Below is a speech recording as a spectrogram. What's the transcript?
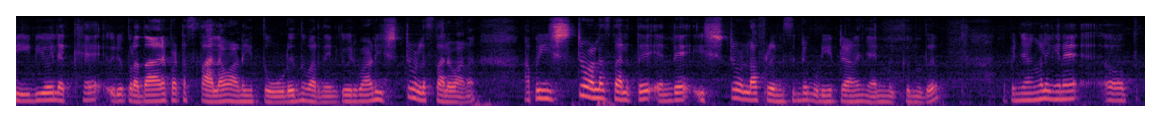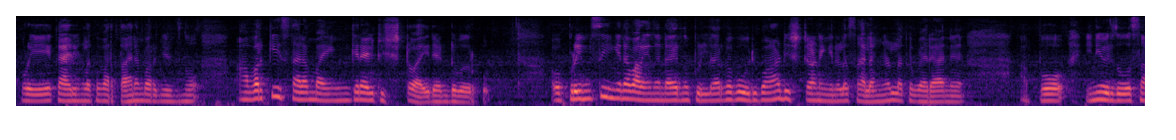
വീഡിയോയിലൊക്കെ ഒരു പ്രധാനപ്പെട്ട സ്ഥലമാണ് ഈ തോട് എന്ന് പറഞ്ഞത്. എനിക്ക് ഒരുപാട് ഇഷ്ടമുള്ള സ്ഥലമാണ്. അപ്പോൾ ഇഷ്ടമുള്ള സ്ഥലത്ത് എന്റെ ഇഷ്ടമുള്ള ഫ്രണ്ട്സിന്റെ കൂടിയിട്ടാണ് ഞാൻ നിൽക്കുന്നത്. അപ്പം ഞങ്ങളിങ്ങനെ കുറേ കാര്യങ്ങളൊക്കെ വർത്തമാനം പറഞ്ഞിരുന്നു. അവർക്ക് ഈ സ്ഥലം ഭയങ്കരമായിട്ട് ഇഷ്ടമായി രണ്ട് പേർക്കും. അപ്പോൾ പ്രിൻസി ഇങ്ങനെ പറയുന്നുണ്ടായിരുന്നു പിള്ളേർക്കൊക്കെ ഒരുപാട് ഇഷ്ടമാണ് ഇങ്ങനെയുള്ള സ്ഥലങ്ങളിലൊക്കെ വരാൻ. അപ്പോൾ ഇനി ഒരു ദിവസം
